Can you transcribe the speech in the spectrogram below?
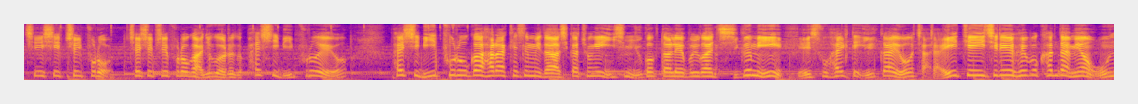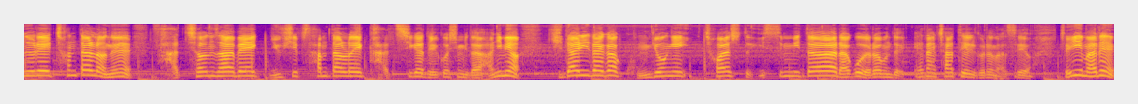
77% 77%가 아니고 여러분들 82%예요. 82%가 하락했습니다. 시가총액 26억 달러에 불과한 지금이 매수할 때일까요? 자, 자 ATH를 회복한다면 오늘의 1000달러는 4,463달러의 가치가 될 것입니다. 아니면 기다리다가 공경에 처할 수도 있습니다. 라고 여러분들 해당 차트를 그려놨어요. 자, 이 말은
